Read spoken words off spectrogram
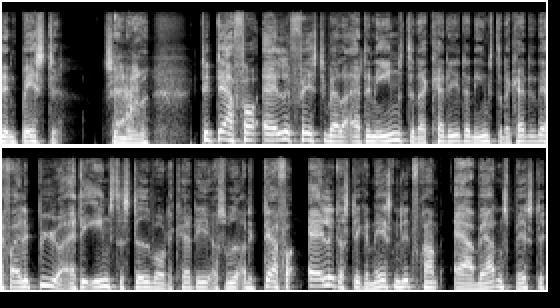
den bedste til ja. noget. Det er derfor, alle festivaler er den eneste, der kan det, den eneste, der kan det. Det er derfor, alle byer er det eneste sted, hvor det kan det, og så videre. Og det er derfor, alle, der stikker næsen lidt frem, er verdens bedste.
